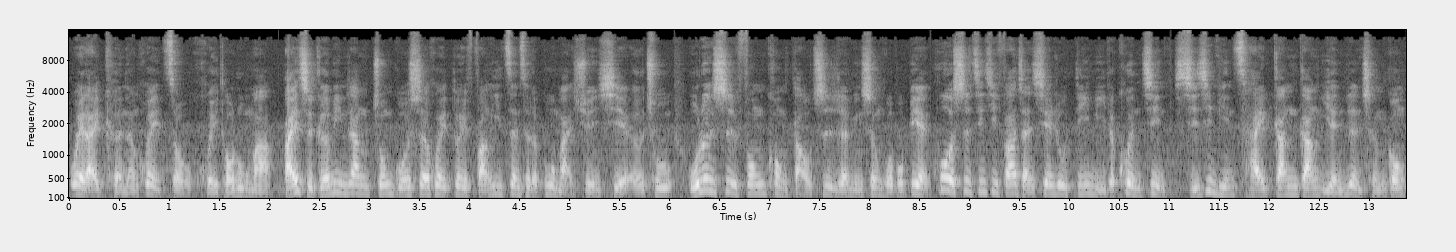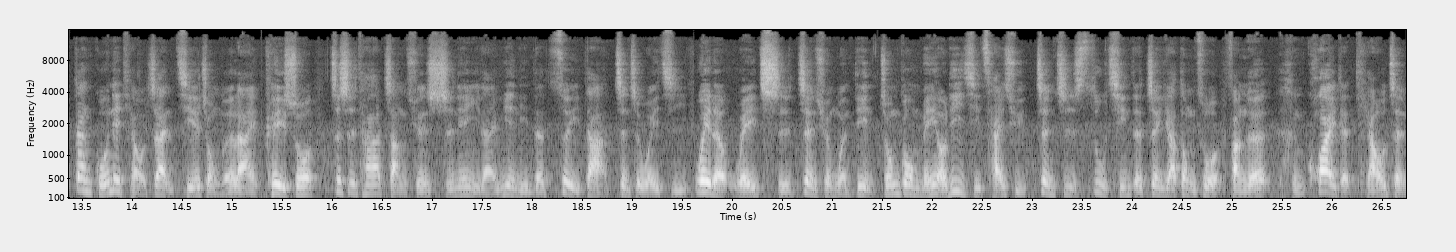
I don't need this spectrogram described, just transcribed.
未来可能会走回头路吗？白纸革命让中国社会对防疫政策的不满宣泄而出。无论是封控导致人民生活不便，或是经济发展陷入低迷的困境，习近平才刚刚连任成功，但国内挑战接踵而来。可以说，这是他掌权十年以来面临的最大政治危机。为了维持政权稳定，中共没有立即采取政治肃清的镇压动作，反而很快的调整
